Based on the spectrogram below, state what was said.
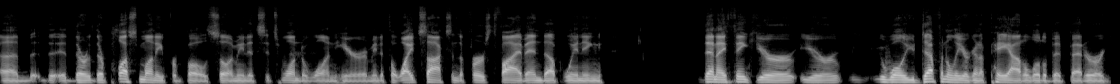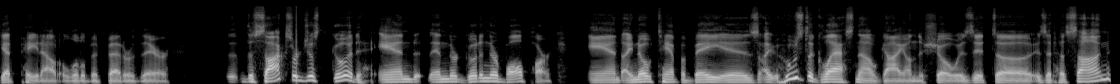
uh, they're they're plus money for both. So I mean, it's it's one to one here. I mean, if the White Sox in the first five end up winning, then I think you're you're well, you definitely are going to pay out a little bit better or get paid out a little bit better there the Sox are just good and and they're good in their ballpark. And I know Tampa Bay is. I, who's the Glasnow guy on the show? Is it uh is it Hassan?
